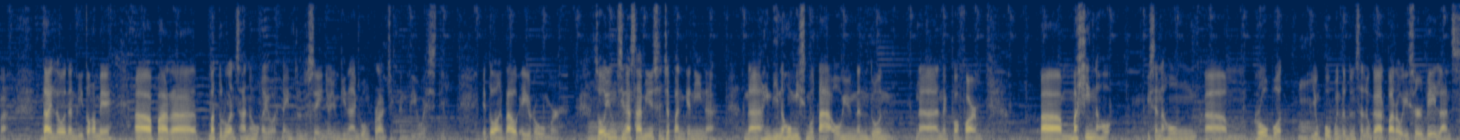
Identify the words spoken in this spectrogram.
pa. Dahil ho, nandito kami ah, para maturuan sana ho kayo at ma-introduce sa inyo yung ginagawang project ng DOST. Ito ang tawag ay roamer. So yung sinasabi niyo sa Japan kanina, na hindi na ho mismo tao yung nandun na nagpa-farm, um, machine na ho isa na hong um, robot Mm. yung pupunta dun sa lugar para ho i-surveillance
